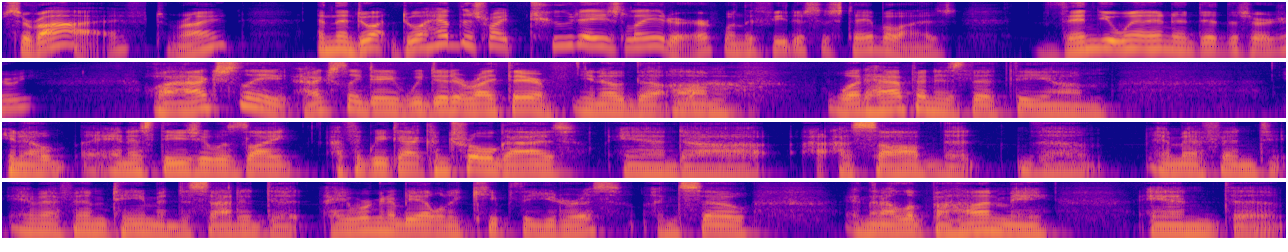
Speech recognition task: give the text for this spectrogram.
survived, right? And then do I, do I have this right? Two days later, when the fetus is stabilized, then you went in and did the surgery? Well, actually, actually, Dave, we did it right there. You know, the um, wow. what happened is that the um, you know anesthesia was like, I think we got control, guys, and uh, I saw that the MFN, MFM team had decided that hey, we're going to be able to keep the uterus, and so, and then I looked behind me, and the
